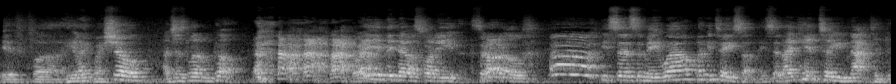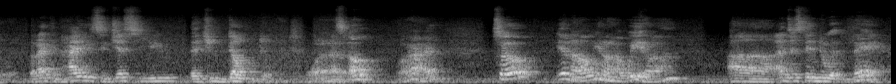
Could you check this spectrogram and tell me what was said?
If uh, he liked my show, I just let him go. well, he didn't think that was funny either. So he goes, he says to me, Well, let me tell you something. He said, I can't tell you not to do it, but I can highly suggest to you that you don't do it. Wow. I said, Oh, all right. So, you know, you know how we are. Uh, I just didn't do it there.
